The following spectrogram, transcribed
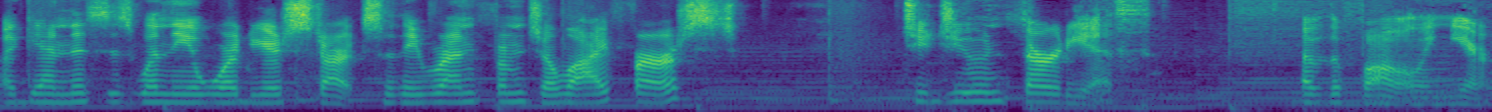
again, this is when the award years start. So they run from July 1st to June 30th of the following year.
